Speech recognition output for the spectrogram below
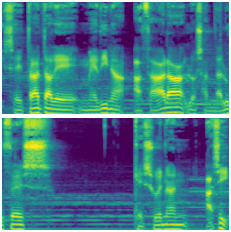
Se trata de Medina Azahara, los andaluces, que suenan así.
